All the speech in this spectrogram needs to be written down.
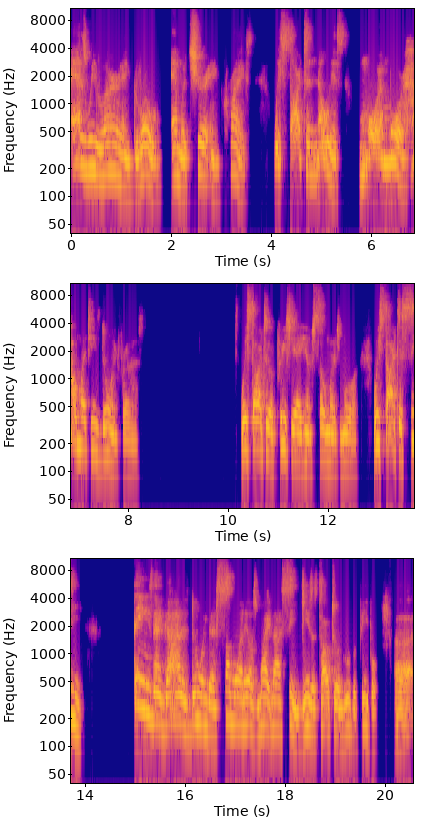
as we learn and grow and mature in Christ, we start to notice more and more how much He's doing for us we start to appreciate him so much more. We start to see things that God is doing that someone else might not see. Jesus talked to a group of people uh,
